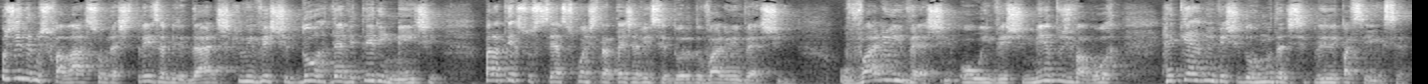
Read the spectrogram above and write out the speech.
Hoje iremos falar sobre as três habilidades que o investidor deve ter em mente para ter sucesso com a estratégia vencedora do Value Investing. O Value Investing ou investimento de valor requer do investidor muita disciplina e paciência.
